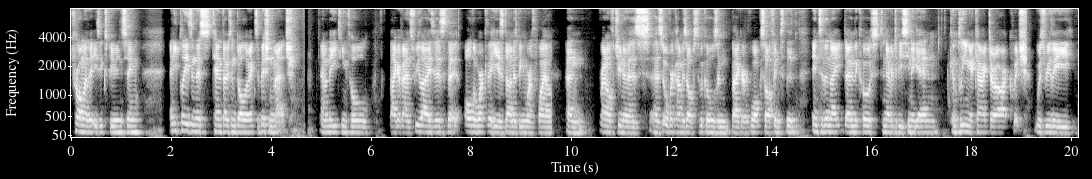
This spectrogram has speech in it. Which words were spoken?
trauma that he's experiencing. And he plays in this $10,000 exhibition match. And on the 18th hole, Bagger Vance realizes that all the work that he has done has been worthwhile. And Rannulph Junuh has has overcome his obstacles and Bagger walks off into the into the night down the coast, never to be seen again, completing a character arc which was really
